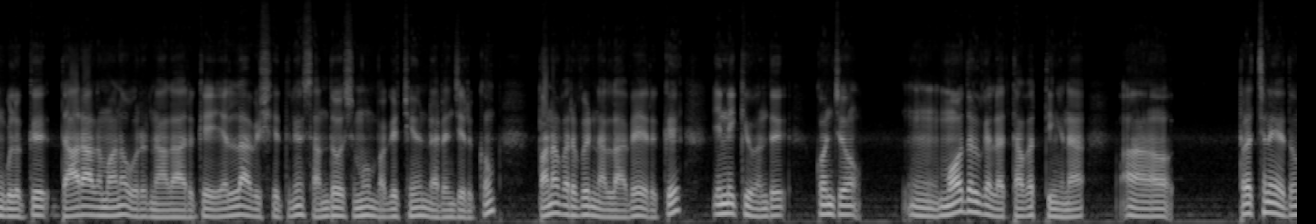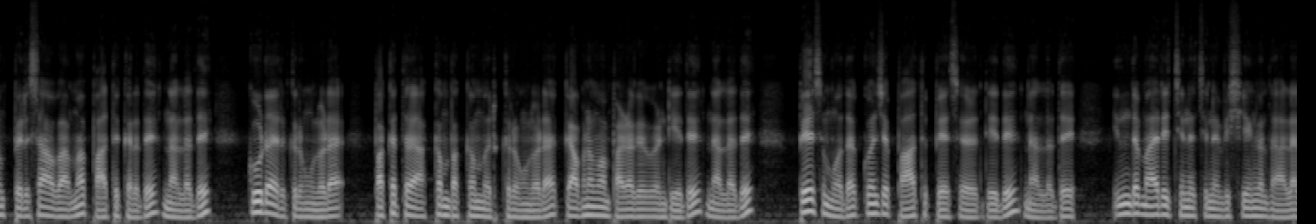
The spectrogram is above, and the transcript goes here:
உங்களுக்கு தாராளமான ஒரு நாளாக இருக்குது எல்லா விஷயத்துலையும் சந்தோஷமும் மகிழ்ச்சியும் நிறைஞ்சிருக்கும். பணவரவு நல்லாவே இருக்குது இன்றைக்கி வந்து கொஞ்சம் மோதல்களை தவிர்த்திங்கன்னா பிரச்சனை எதுவும் பெருசாகாமல் பார்த்துக்கிறது நல்லது. கூட இருக்கிறவங்களோட பக்கத்தில் அக்கம் பக்கம் இருக்கிறவங்களோட கவனமாக பழக வேண்டியது நல்லது. பேசும்போது கொஞ்சம் பார்த்து பேச வேண்டியது நல்லது. இந்த மாதிரி சின்ன சின்ன விஷயங்கள்னால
